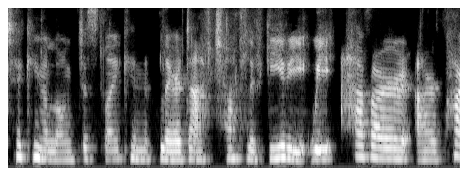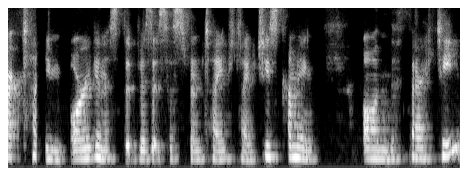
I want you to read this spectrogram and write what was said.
ticking along, just like in Blairdaff Chapel of Garioch. We have our our part time organist that visits us from time to time. She's coming on the 13th,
